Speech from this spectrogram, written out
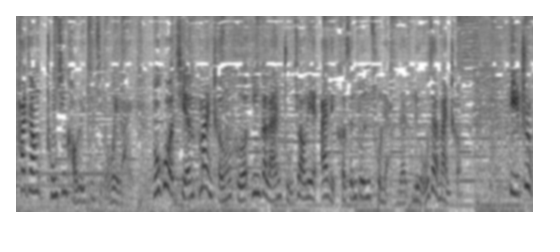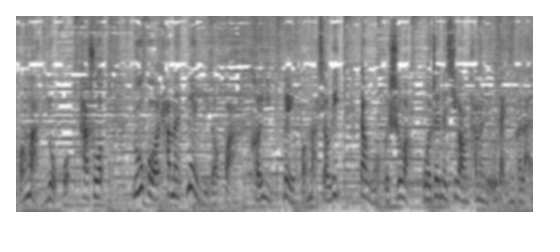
他将重新考虑自己的未来。不过，前曼城和英格兰主教练埃里克森敦促两人留在曼城，抵制皇马的诱惑。他说。如果他们愿意的话，可以为皇马效力，但我会失望。我真的希望他们留在英格兰。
